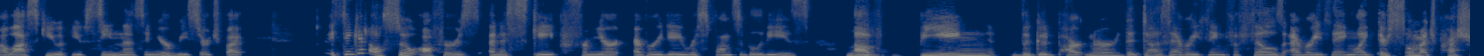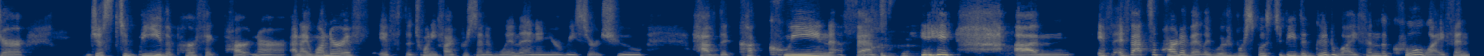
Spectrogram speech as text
i'll ask you if you've seen this in your research but i think it also offers an escape from your everyday responsibilities mm-hmm. of being the good partner that does everything fulfills everything like there's so much pressure just to be the perfect partner and i wonder if if the 25% of women in your research who have the cuck queen fantasy um if if that's a part of it like we're, we're supposed to be the good wife and the cool wife and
